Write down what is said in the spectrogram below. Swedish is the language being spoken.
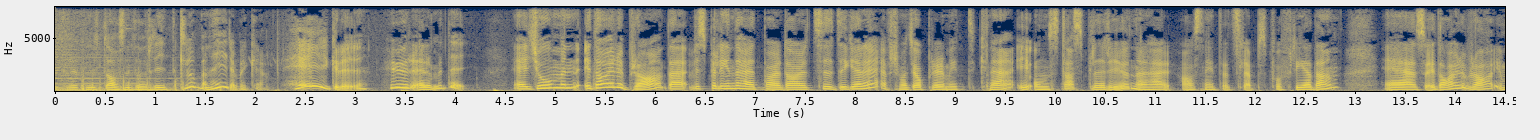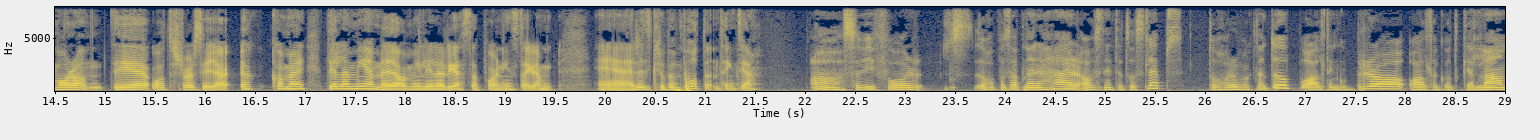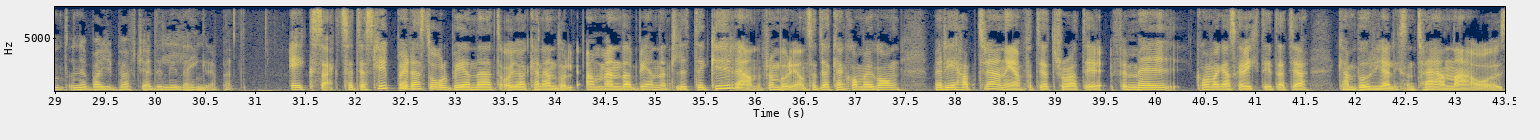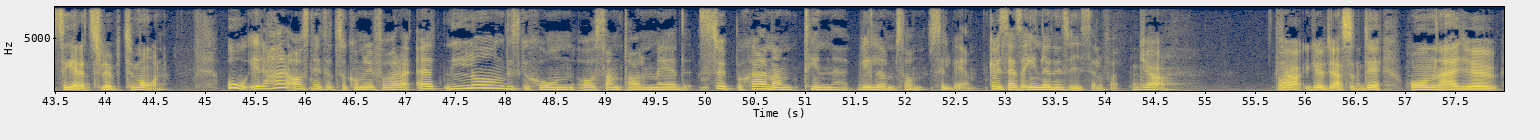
välkommen till ett nytt avsnitt av Ridklubben. Hej Rebecka! Hej Gry! Hur är det med dig? Eh, jo, men idag är det bra. Vi spelar in det här ett par dagar tidigare eftersom att jag opererade mitt knä i onsdags blir det ju när det här avsnittet släpps på fredagen. Eh, så idag är det bra, imorgon det återstår att se. Jag, jag kommer dela med mig av min lilla resa på en Instagram, eh, Ridklubben-podden tänkte jag. Ah, så vi får hoppas att när det här avsnittet då släpps då har du vaknat upp och allting går bra och allt har gått galant och ni har bara behövt göra det lilla ingreppet. Exakt, så att jag slipper det där stålbenet och jag kan ändå använda benet lite grann från början så att jag kan komma igång med rehabträningen för att jag tror att det för mig kommer vara ganska viktigt att jag kan börja liksom träna och se ett slutmål. Oh, I det här avsnittet så kommer ni få höra ett lång diskussion och samtal med superstjärnan Tinne Wilhelmsson Silvén. Kan vi säga så inledningsvis i alla fall. Ja. Ja, gud, alltså det, hon är ju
